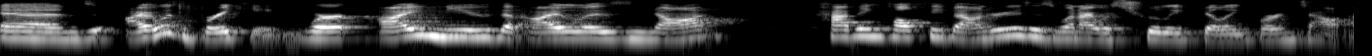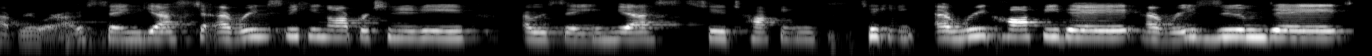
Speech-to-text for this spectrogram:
And I was breaking where I knew that I was not having healthy boundaries is when I was truly feeling burnt out everywhere. I was saying yes to every speaking opportunity. I was saying yes to talking, taking every coffee date, every Zoom date,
